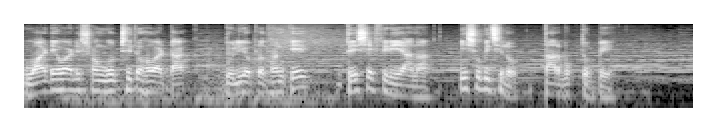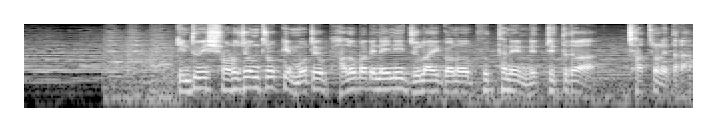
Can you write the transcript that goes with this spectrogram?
ওয়ার্ডে ওয়ার্ডে সংগঠিত হওয়ার ডাক দলীয় প্রধানকে দেশে ফিরিয়ে আনা, এসবই ছিল তার বক্তব্যে। কিন্তু এই ষড়যন্ত্রকে মোটেও ভালোভাবে নেয়নি জুলাই গণ অভ্যুত্থানের নেতৃত্ব দেওয়া ছাত্রনেতারা।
